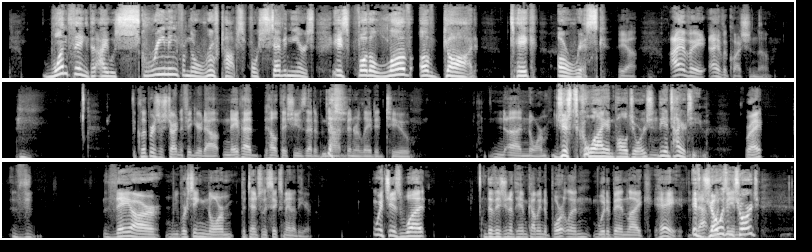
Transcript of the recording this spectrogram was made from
one thing that I was screaming from the rooftops for seven years is for the love of God, take a risk. yeah. I have a I have a question though. The Clippers are starting to figure it out, and they've had health issues that have Yes. not been related to uh, Norm. Just Kawhi and Paul George, the entire team. right? Th- They are. We're seeing Norm potentially six man of the year, which is what the vision of him coming to Portland would have been like. Hey, If Joe was in charge,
